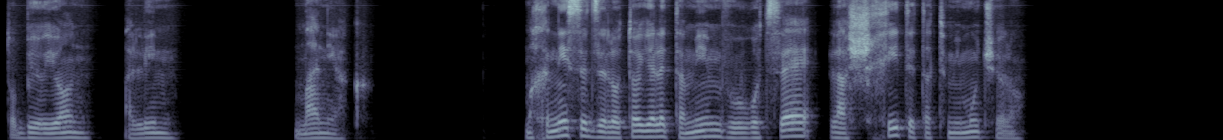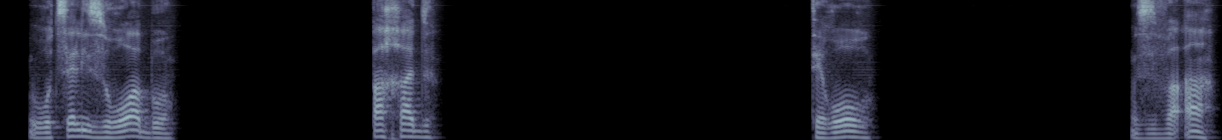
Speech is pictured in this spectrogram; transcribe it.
אותו בריון, אלים, מניאק. מכניס את זה לאותו ילד תמים והוא רוצה להשחית את התמימות שלו. הוא רוצה לזרוע בו פחד, טרור, זוועה,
